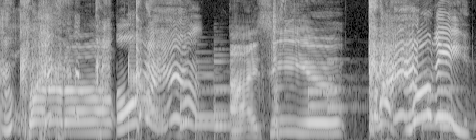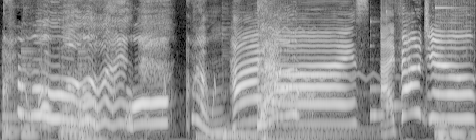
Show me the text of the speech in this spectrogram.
Pororo, Oh, I see you. Rody! Hi, guys! I found you!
